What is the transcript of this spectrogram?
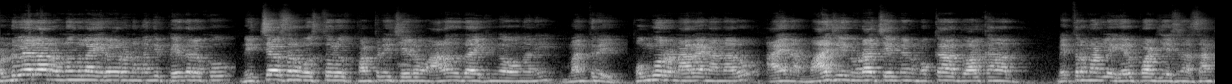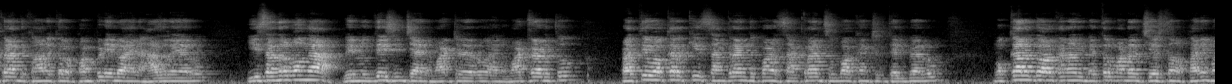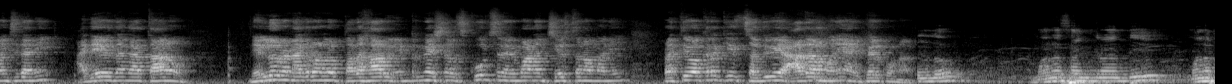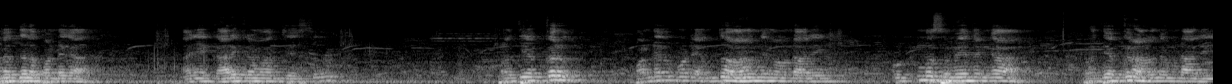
రెండు వేల రెండు వందల ఇరవై రెండు మంది పేదలకు నిత్యావసర వస్తువులు పంపిణీ చేయడం ఆనందదాయకంగా ఉందని మంత్రి పొంగూరు నారాయణ అన్నారు. ఆయన మాజీ నుడా చైర్మన్ మొక్కా ద్వారకానాథ్ మిత్రమండలి ఏర్పాటు చేసిన సంక్రాంతి కానుకల పంపిణీలో ఆయన హాజరయ్యారు. ఈ సందర్భంగా వీరిని ఉద్దేశించి ఆయన మాట్లాడారు. ఆయన మాట్లాడుతూ ప్రతి ఒక్కరికి సంక్రాంతి పండుగ సంక్రాంతి శుభాకాంక్షలు తెలిపారు. మొక్కాల ద్వారకానాథ్ మిత్రమండలి చేస్తున్న పని మంచిదని అదేవిధంగా తాను నెల్లూరు నగరంలో పదహారు ఇంటర్నేషనల్ స్కూల్స్ నిర్మాణం చేస్తున్నామని ప్రతి ఒక్కరికి చదివే ఆధారమని ఆయన పేర్కొన్నారు. మన సంక్రాంతి మన పెద్దల పండుగ అనే కార్యక్రమాన్ని చేస్తూ ప్రతి ఒక్కరూ పండుగ పూట ఎంతో ఆనందంగా ఉండాలి కుటుంబ సమేతంగా ప్రతి ఒక్కరూ ఆనందంగా ఉండాలి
